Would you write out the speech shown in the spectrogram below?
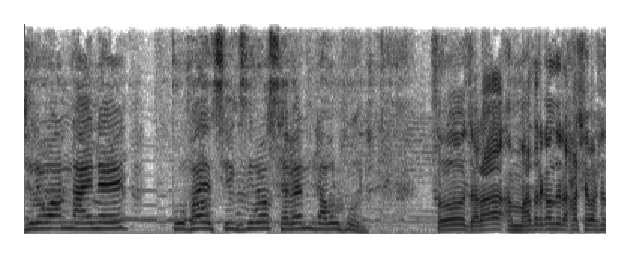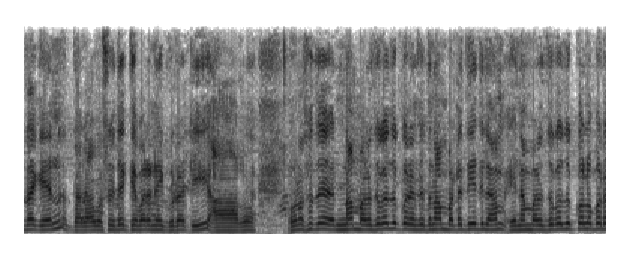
Zero one nine eight two five six zero seven double four. তো যারা মাদারগঞ্জের আশেপাশে থাকেন তারা অবশ্যই দেখতে পারেন এই ঘোড়াটি। আর ওনার সাথে নাম্বারে যোগাযোগ করেন যেহেতু নাম্বারটা দিয়ে দিলাম এই নাম্বারে যোগাযোগ করলে পরে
